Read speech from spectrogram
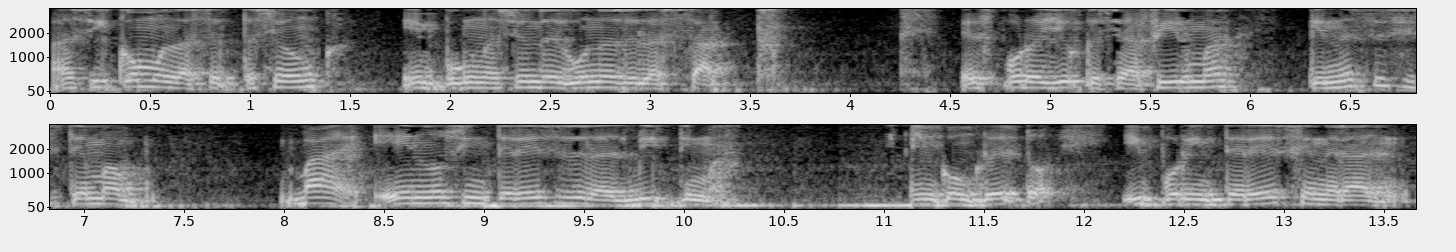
así como la aceptación e impugnación de algunas de las actas. Es por ello que se afirma que en este sistema va en los intereses de las víctimas en concreto y por interés general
